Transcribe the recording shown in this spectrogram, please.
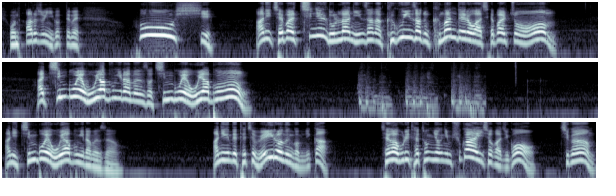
오늘 하루 종일 이것 때문에 호씨 아니 제발 친일 논란 인사나 극우 인사 좀 그만 데려와 제발 좀. 아 진보의 오야붕이라면서 진보의 오야붕. 아니 진보의 오야붕이라면서요. 아니 근데 대체 왜 이러는 겁니까? 제가 우리 대통령님 휴가이셔가지고 지금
